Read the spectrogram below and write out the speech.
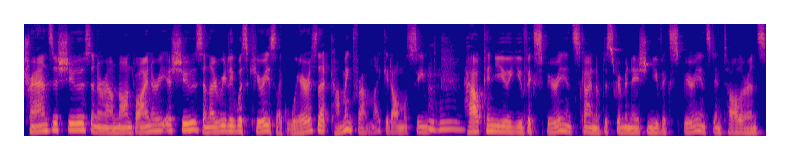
trans issues and around non-binary issues and i really was curious like where is that coming from like it almost seemed mm-hmm. how can you you've experienced kind of discrimination you've experienced intolerance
